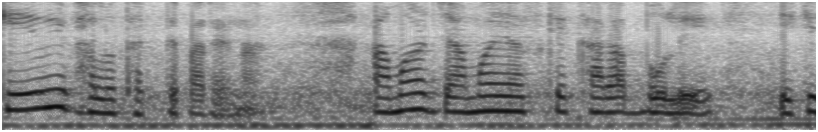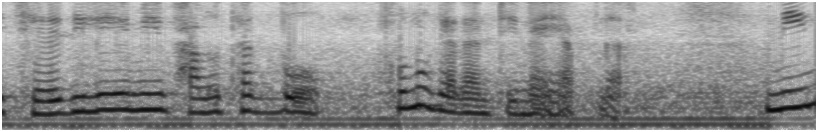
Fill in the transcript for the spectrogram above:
কেউই ভালো থাকতে পারে না। আমার জামাই আজকে খারাপ বলে একে ছেড়ে দিলেই আমি ভালো থাকব কোনো গ্যারান্টি নাই আপনার। মিম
